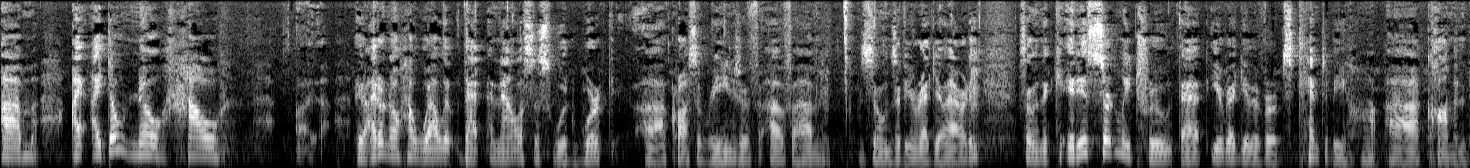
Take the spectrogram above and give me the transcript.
um, I, I, don't know how. Uh, I don't know how well it, that analysis would work uh, across a range of, of um, zones of irregularity. So the, it is certainly true that irregular verbs tend to be uh, common,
